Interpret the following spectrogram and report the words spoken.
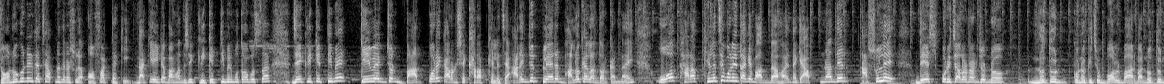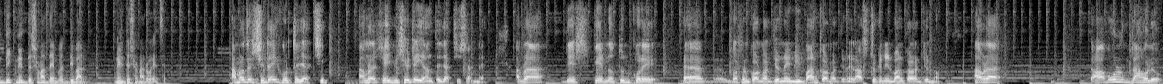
জনগণের কাছে আপনাদের আসলে অফারটা কি? নাকি এটা বাংলাদেশের ক্রিকেট টিমের মতো অবস্থা? যে ক্রিকেট টিমে কেউ একজন বাদ পড়ে কারণ সে খারাপ খেলেছে। আরেকজন প্লেয়ারের ভালো খেলার দরকার নাই। ও খারাপ খেলেছে বলেই তাকে বাদ দেওয়া হয়। নাকি আপনাদের আসলে দেশ পরিচালনার জন্য নতুন কোনো কিছু বলবার বা নতুন দিক নির্দেশনা দেব- দিবার নির্দেশনা রয়েছে? আমরা তো সেটাই করতে যাচ্ছি। আমরা সেই বিষয়টাই আনতে যাচ্ছি সামনে। আমরা দেশকে নতুন করে গঠন করবার জন্য, নির্মাণ করবার জন্য, রাষ্ট্রকে নির্মাণ করার জন্য, আমরা আমূল না হলেও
